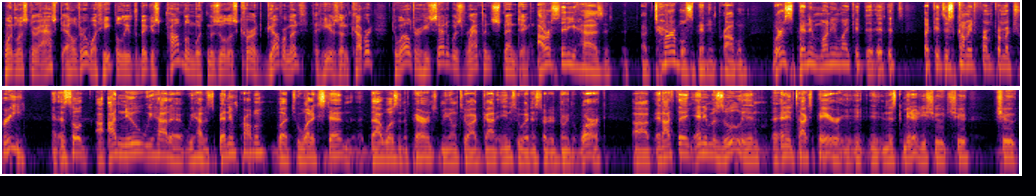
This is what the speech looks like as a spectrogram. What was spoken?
One listener asked Elder what he believed the biggest problem with Missoula's current government that he has uncovered. To Elder, he said it was rampant spending. Our city has a, a, terrible spending problem. We're spending money like it, it, it's like it's just coming from from a tree. And so I, I, knew we had a we had a spending problem, but to what extent that wasn't apparent to me until I got into it and started doing the work. Uh, and I think any Missoulian, any taxpayer in, in, this community should should should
